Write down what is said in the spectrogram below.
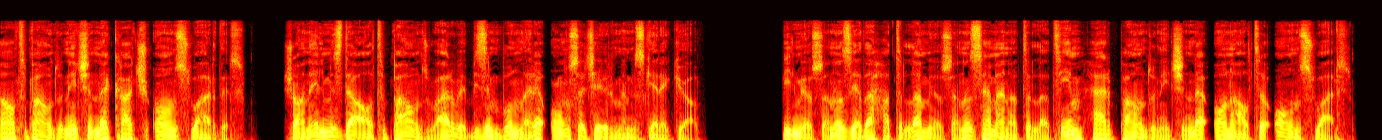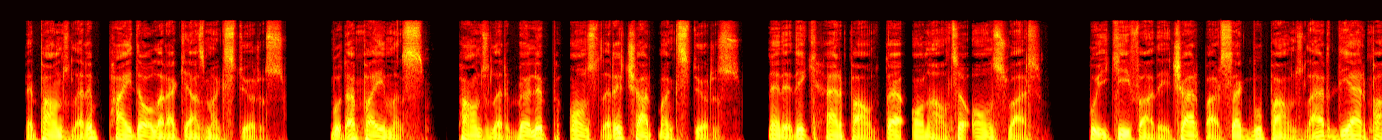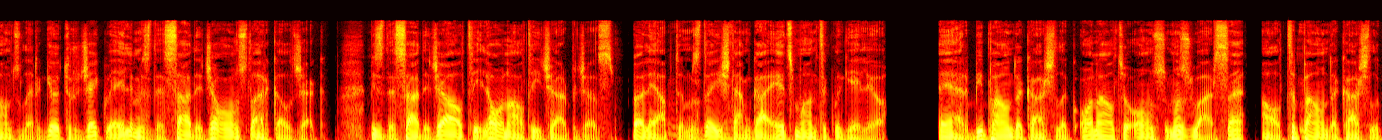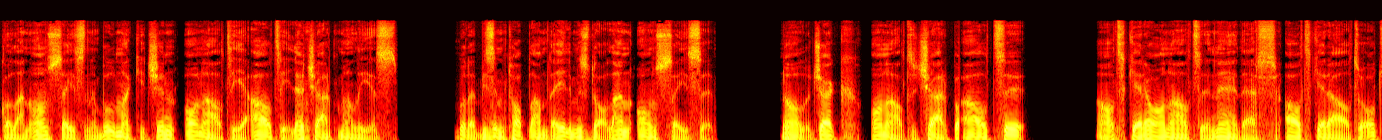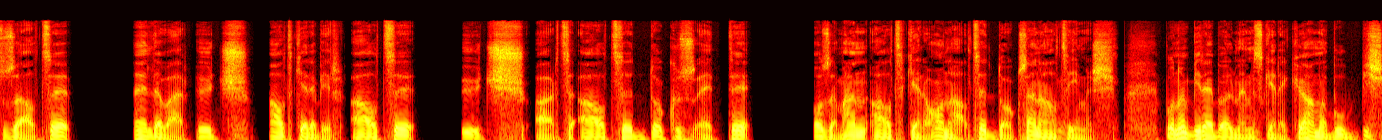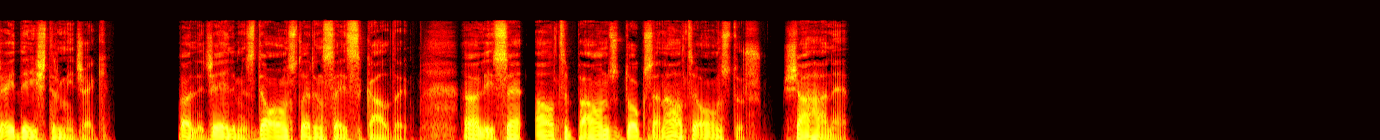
6 pound'un içinde kaç ons vardır? Şu an elimizde 6 pound var ve bizim bunları onsa çevirmemiz gerekiyor. Bilmiyorsanız ya da hatırlamıyorsanız hemen hatırlatayım, her pound'un içinde 16 ons var. Ve pound'ları payda olarak yazmak istiyoruz. Bu da payımız. Pound'ları bölüp onsları çarpmak istiyoruz. Ne dedik? Her pound'da 16 ons var. Bu iki ifadeyi çarparsak bu poundlar diğer poundları götürecek ve elimizde sadece onslar kalacak. Biz de sadece 6 ile 16'yı çarpacağız. Böyle yaptığımızda işlem gayet mantıklı geliyor. Eğer 1 pound'a karşılık 16 onsumuz varsa, 6 pound'a karşılık olan ons sayısını bulmak için 16'yı 6 ile çarpmalıyız. Bu da bizim toplamda elimizde olan ons sayısı. Ne olacak? 16 çarpı 6, 6 kere 16 ne eder? 6 kere 6, 36. Elde var 3, 6 kere 1, 6, 3 artı 6, 9 etti. O zaman 6 kere 16, 96'ymış. Bunu 1'e bölmemiz gerekiyor ama bu bir şey değiştirmeyecek. Böylece elimizde onsların sayısı kaldı. Öyleyse 6 pound 96 onstur. Şahane.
